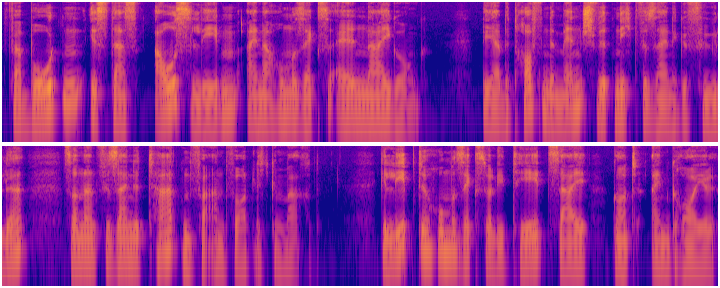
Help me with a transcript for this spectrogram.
verboten ist das Ausleben einer homosexuellen Neigung. Der betroffene Mensch wird nicht für seine Gefühle, sondern für seine Taten verantwortlich gemacht. Gelebte Homosexualität sei Gott ein Greuel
